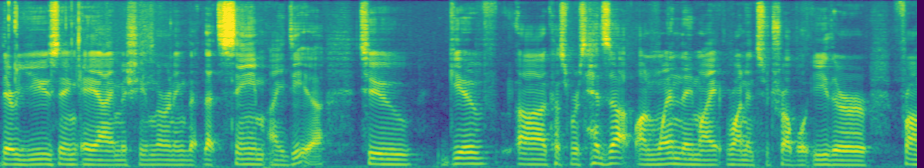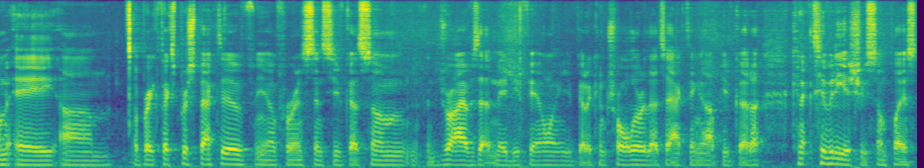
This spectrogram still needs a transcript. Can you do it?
they're using AI machine learning, that, that same idea, to give uh, customers heads up on when they might run into trouble, either from a, um, a break fix perspective, you know, for instance, you've got some drives that may be failing, you've got a controller that's acting up, you've got a connectivity issue someplace,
